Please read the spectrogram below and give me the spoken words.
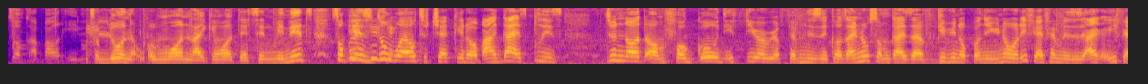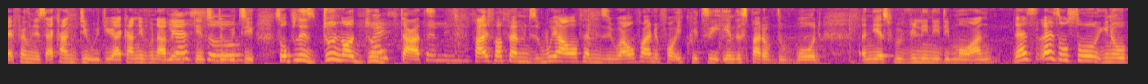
talk about it alone on one like in what 13 minutes. So please do well to check it up. And guys, please do not um forgo the theory of feminism because I know some guys have given up on it. You know what? If you're a feminist, I, if you're a feminist, I can't deal with you. I can't even have Yes, anything to do with you. So please do not do Fight that. feminism. Fight for feminism. We are all feminism. We are all fighting for equity in this part of the world. And yes, we really need it more. And let's let's also, you know,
